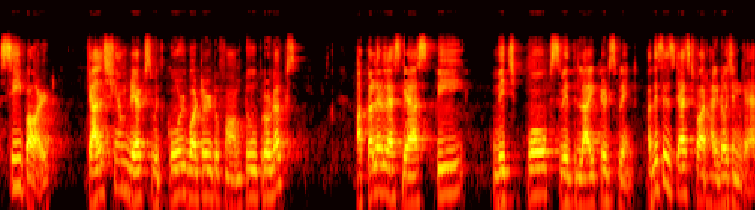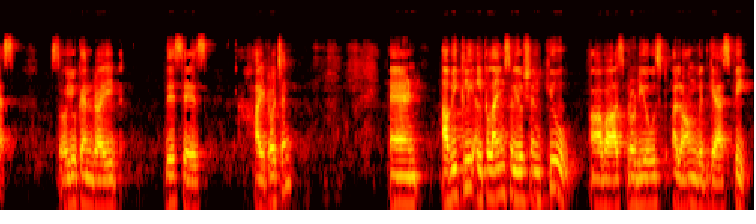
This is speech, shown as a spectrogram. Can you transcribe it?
C part. Calcium reacts with cold water to form two products. A colorless gas P which pops with lighted splint. Uh, this is test for hydrogen gas. So you can write this is hydrogen and a weakly alkaline solution Q uh, was produced along with gas P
